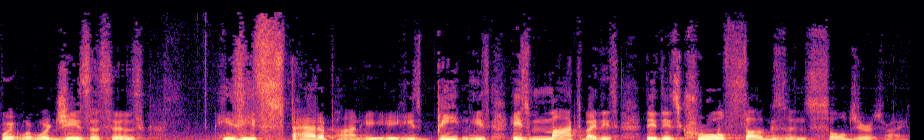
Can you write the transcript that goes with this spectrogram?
Where, where, where Jesus is, he's, he's spat upon, he, he, he's beaten, he's, he's mocked by these, these, these cruel thugs and soldiers, right?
